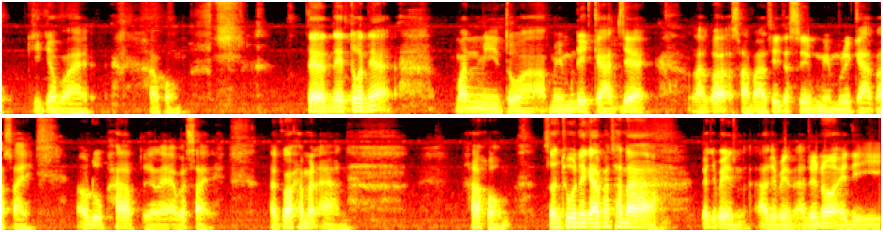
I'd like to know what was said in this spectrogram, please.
16กิกะไบต์ครับผม แต่ในตัวเนี้ยมันมีตัวเมมโมรีการ์ดแยก แล้วก็สามารถที่จะซื้อเมมโมรีการ์ดมาใส่ เอารูปภาพหรืออะไรเอาไปใส่ แล้วก็ให้มันอ่านครับผมส่วนทูในการพัฒนาก็จะเป็นอาจจะเป็น Arduino IDE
